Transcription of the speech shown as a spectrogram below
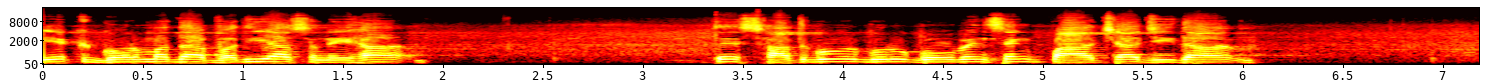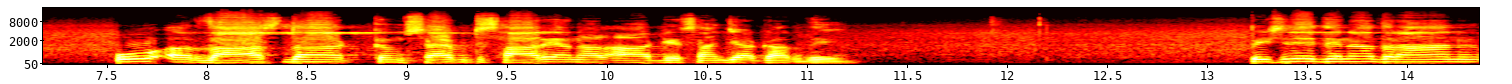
ਇੱਕ ਗੁਰਮਤ ਦਾ ਵਧੀਆ ਸੁਨੇਹਾ ਤੇ ਸਤਿਗੁਰ ਗੁਰੂ ਗੋਬਿੰਦ ਸਿੰਘ ਪਾਤਸ਼ਾਹ ਜੀ ਦਾ, ਉਹ ਅਰਦਾਸ ਦਾ ਕਨਸੈਪਟ ਸਾਰਿਆਂ ਨਾਲ ਆ ਕੇ ਸਾਂਝਾ ਕਰਦੇ ਪਿਛਲੇ ਦਿਨਾਂ ਦੌਰਾਨ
